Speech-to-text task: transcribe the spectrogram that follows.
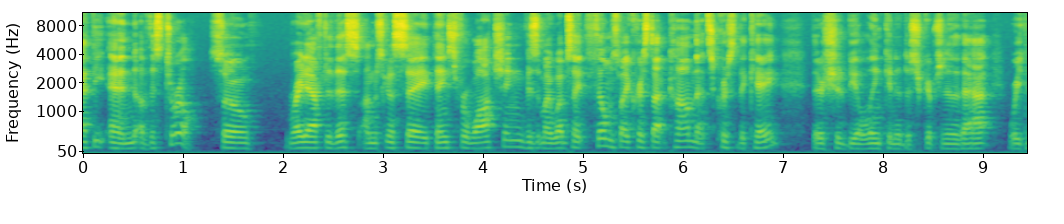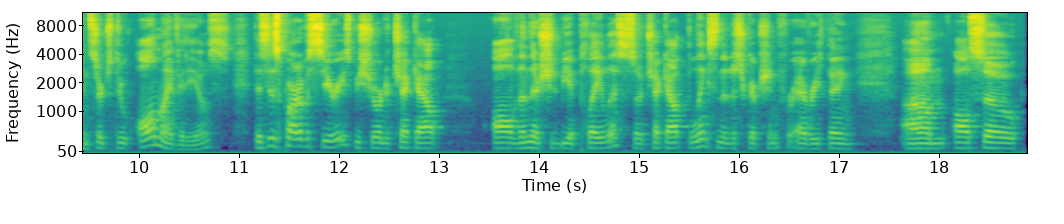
at the end of this tutorial. So right after this, I'm just going to say thanks for watching. Visit my website, filmsbykris.com. That's Kris with a K. There should be a link in the description of that where you can search through all my videos. This is part of a series. Be sure to check out all of them. There should be a playlist, so check out the links in the description for everything. Um, also,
